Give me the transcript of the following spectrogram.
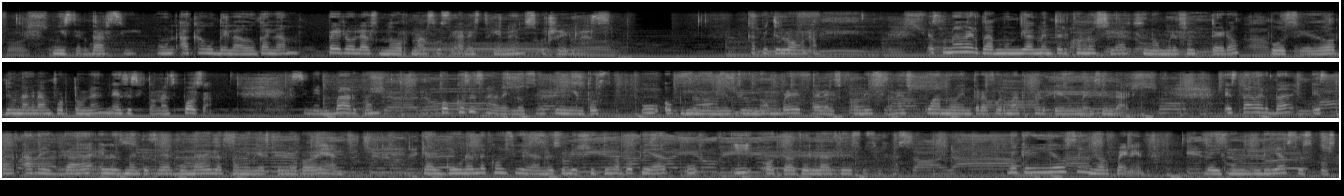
Mr. Darcy, un acaudalado galán, pero las normas sociales tienen sus reglas. Capítulo 1 Es una verdad mundialmente reconocida que un hombre soltero, poseedor de una gran fortuna, necesita una esposa. Sin embargo, poco se sabe los sentimientos u opiniones de un hombre de tales condiciones cuando entra a formar parte de un vecindario. Esta verdad está arraigada en las mentes de algunas de las familias que lo rodean que algunas le consideran de su legítima propiedad y otras de las de sus hijas. Mi querido señor Bennett, le dijo un día a su esposa,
